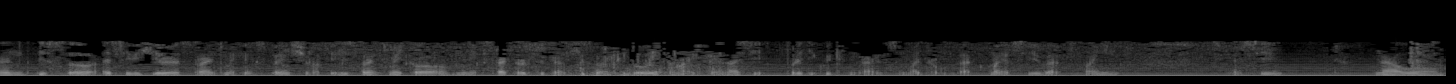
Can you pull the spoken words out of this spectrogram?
And this uh, SCV here is trying to make an expansion. Okay, he's trying to make a mini extractor and he's going to do it. And I I see it pretty quickly, guys. My drone back, my SCV back mining. You can see now. Um,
